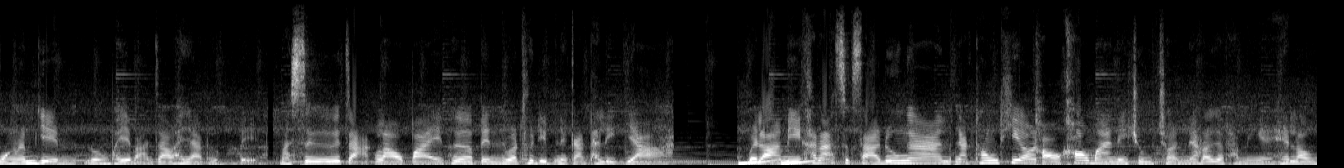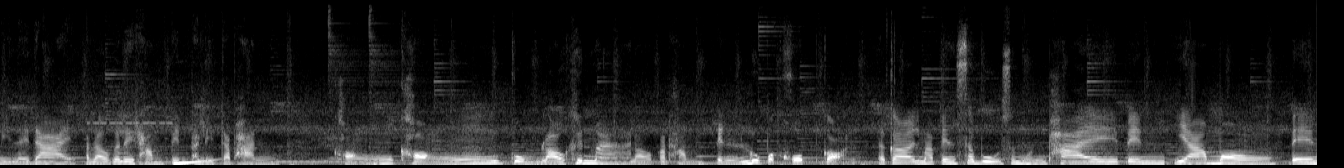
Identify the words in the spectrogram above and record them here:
วังน้ำเย็น โรงพยาบาลเจ้าพระยาทุกเปมาซื้อจากเราไปเพื่อเป็นวัตถุดิบในการผลิตยา เวลามีคณะศึกษาดูงาน นักท่องเที่ยวเขาเข้ามาในชุมชนเนี่ยเราจะทำยังไงให้เรามีรายได้ เราก็เลยทำเป็นผลิตภัณฑ์ ของของกลุ่มเราขึ้นมา เราก็ทำเป็นลูกประคบก่อน แล้วก็มาเป็นสบู่สมุนไพรเป็นยาหมอง เป็น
